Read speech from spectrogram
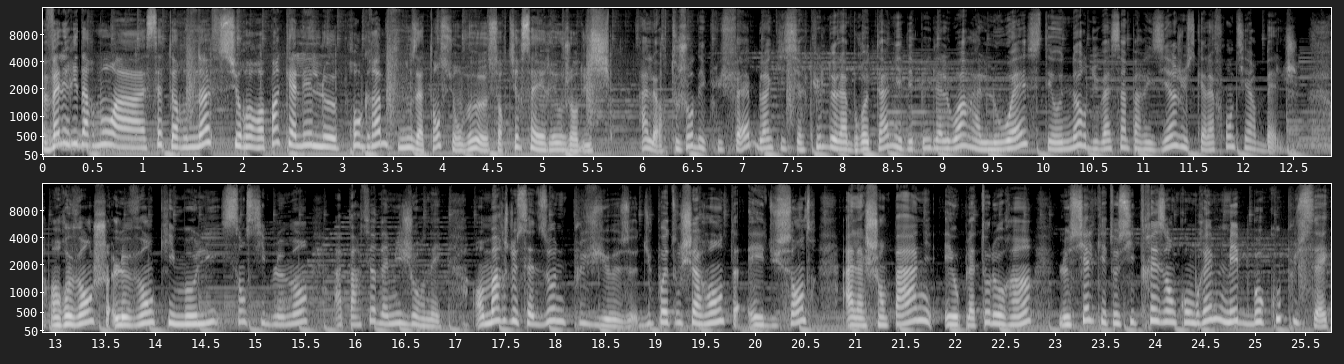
Valérie Darmon à 7h09 sur Europe 1. Quel est le programme qui nous attend si on veut sortir s'aérer aujourd'hui? Alors, toujours des plus faibles hein, qui circulent de la Bretagne et des Pays de la Loire à l'ouest et au nord du bassin parisien jusqu'à la frontière belge. En revanche, le vent qui mollit sensiblement à partir de la mi-journée. En marge de cette zone pluvieuse, du Poitou-Charentes et du centre à la Champagne et au plateau lorrain, le ciel qui est aussi très encombré mais beaucoup plus sec.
